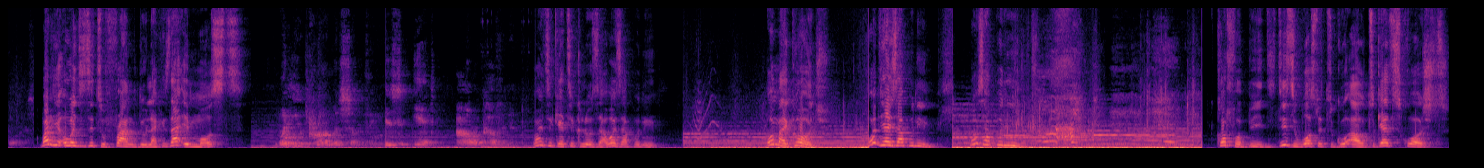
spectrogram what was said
for us. Why do you always listen to Frank dude? Like, is that a must? When you promise something, is it our covenant? Why is it getting closer? What's happening? Oh my god! What the hell is happening? What's happening? God forbid. This is the worst way to go out, to get squashed.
